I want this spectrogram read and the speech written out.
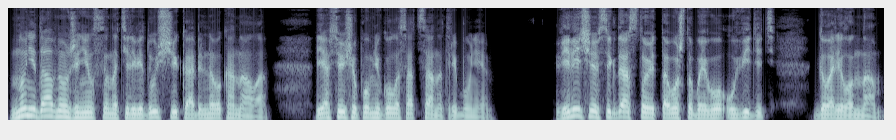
Но недавно он женился на телеведущей кабельного канала. Я все еще помню голос отца на трибуне. «Величие всегда стоит того, чтобы его увидеть», — говорил он нам.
